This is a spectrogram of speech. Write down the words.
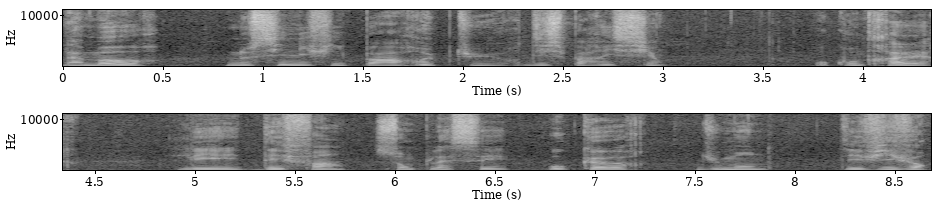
La mort ne signifie pas rupture, disparition. Au contraire, les défunts sont placés au cœur du monde des vivants.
